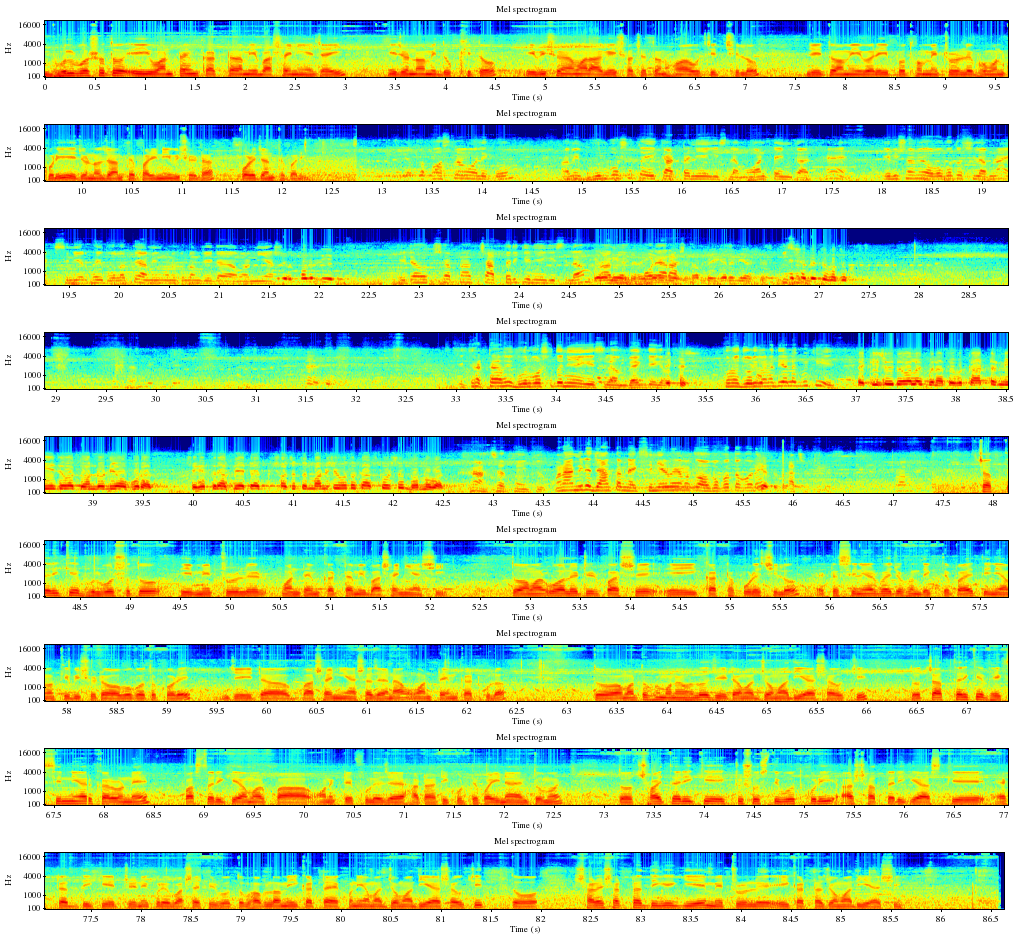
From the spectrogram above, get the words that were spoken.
ভুলবশত এই one time কার্ডটা আমি বাসায় নিয়ে যাই এই জন্য আমি দুঃখিত। এ বিষয়ে আমার আগেই সচেতন হওয়া উচিত ছিল যেহেতু আমি এবার এই প্রথম মেট্রো রেলে ভ্রমণ করি এই জন্য জানতে পারিনি বিষয়টা পরে জানতে পারি। আসসালামু আলাইকুম। আমি ভুলবশত এই কার্ডটা নিয়ে গেছিলাম ওয়ান টাইম কার্ড হ্যাঁ? এ বিষয়ে আমি অবগত ছিলাম না এক সিনিয়র ভাই বলাতে আমি মনে করলাম যে এটা আমার নিয়ে আসা এটা হচ্ছে আপনার চার তারিখে নিয়ে গেছিলাম আমি পরে আর আসতে পিছনে- এই কার্ডটা আমি ভুলবশত নিয়ে গেছিলাম ব্যাগ দিয়ে গেলাম। কোনো জরিমানা দেওয়া লাগবে কি? তা কিছুই দেওয়া লাগবে না তবে কার্ডটা নিয়ে যাওয়া দণ্ডনীয় অপরাধ। সেক্ষেত্রে আপনি একটা সচেতন মানুষের মতো কাজ করছেন ধন্যবাদ। আচ্ছা থ্যাংক ইউ মানে আমি এটা জানতাম না সিনিয়র ভাই আমাকে অবগত করে। আচ্ছা ঠিক আছে। চার তারিখে ভুলবশত এই মেট্রো রেলের ওয়ান টাইম কার্ডটা আমি বাসায় নিয়ে আসি। তো আমার ওয়ালেটের পাশে এই কার্ডটা পড়েছিল। একটা সিনিয়র ভাই যখন দেখতে পায়, তিনি আমাকে বিষয়টা অবগত করে যে এটা বাসায় নিয়ে আসা যায় না ওয়ান টাইম কার্ডগুলো। তো আমার তখন মনে হলো যে এটা আমার জমা দিয়ে আসা উচিত। তো চার তারিখে ভ্যাকসিন নেওয়ার কারণে পাঁচ তারিখে আমার পা অনেকটাই ফুলে যায়, হাঁটাহাঁটি করতে পারি না একদমই তো ছয় তারিখে একটু স্বস্তি বোধ করি আর সাত তারিখে আজকে একটার দিকে ট্রেনে করে বাসায় ফিরবো। তো ভাবলাম এই কার্ডটা এখনই আমার জমা দিয়ে আসা উচিত। তো সাড়ে সাতটার দিকে গিয়ে মেট্রোলে এই কার্ডটা জমা দিয়ে আসি।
